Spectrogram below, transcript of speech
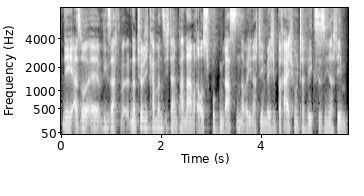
Nee, also äh, wie gesagt, natürlich kann man sich da ein paar Namen rausspucken lassen, aber je nachdem, welche Bereiche unterwegs ist, je nachdem,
